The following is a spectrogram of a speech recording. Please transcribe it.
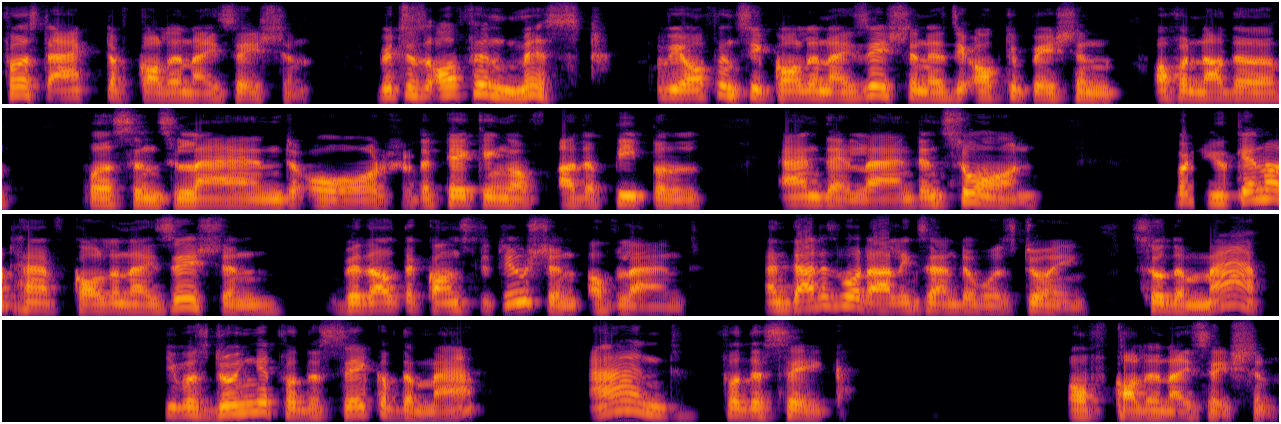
first act of colonization, which is often missed. We often see colonization as the occupation of another person's land or the taking of other people and their land and so on. But you cannot have colonization without the constitution of land. And that is what Alexander was doing. So the map, he was doing it for the sake of the map and for the sake of colonization.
